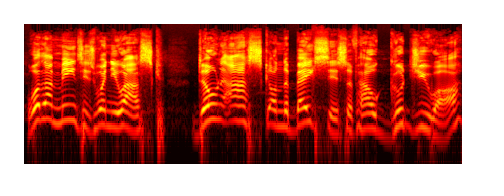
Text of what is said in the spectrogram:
what that means is when you ask, don't ask on the basis of how good you are.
